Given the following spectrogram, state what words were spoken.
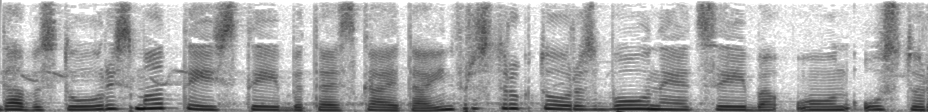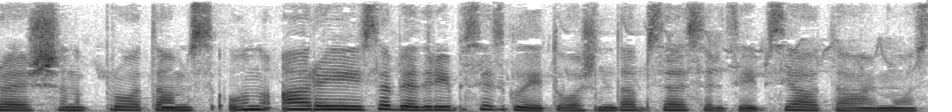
dabas turisma attīstība, tā skaitā infrastruktūras būvniecība un uzturēšana, protams, un arī sabiedrības izglītošana dabas aizsardzības jautājumos.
